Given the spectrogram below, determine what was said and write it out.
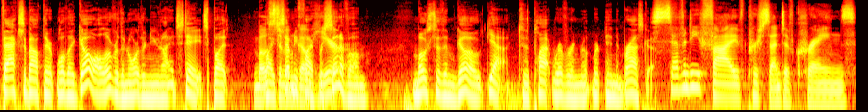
Facts about their well, they go all over the northern United States, but Most like them go 75% of them, most of them go, yeah, to the Platte River in, in Nebraska. 75% of cranes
